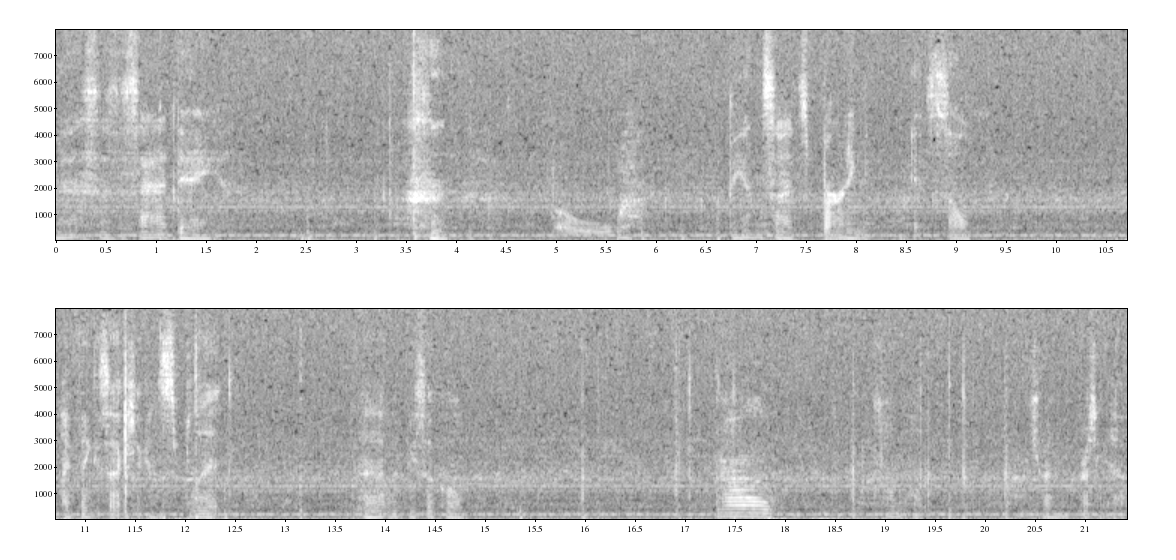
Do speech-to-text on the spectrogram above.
This is a sad day. oh. The inside's burning itself. I think it's actually gonna split. That would be so cool. No. Come on. I keep on pressing F.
